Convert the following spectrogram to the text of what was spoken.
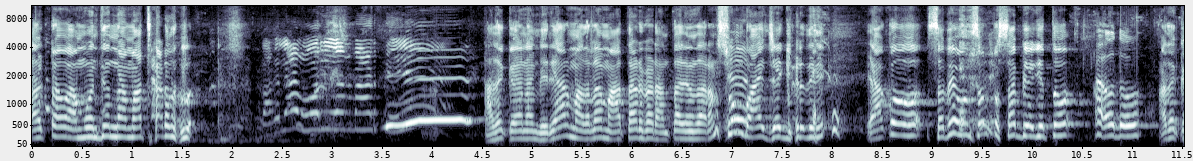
ಅಟ್ಟವ ಮುಂದಿನ ನಾ ಮಾತಾಡೋದಿಲ್ಲ ಅದಕ್ಕೆ ನಮ್ಮ ಹಿರಿಯರ್ ಮೊದಲ ಮಾತಾಡಬೇಡ ಅಂತ ಸುಮ್ ಬಾಯಿ ಜಗ್ಗಿ ಹಿಡ್ದೀನಿ ಯಾಕೋ ಸಭೆ ಒಂದ್ ಸ್ವಲ್ಪ ಸಭ್ಯ ಆಗಿತ್ತು. ಹೌದು. ಅದಕ್ಕ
